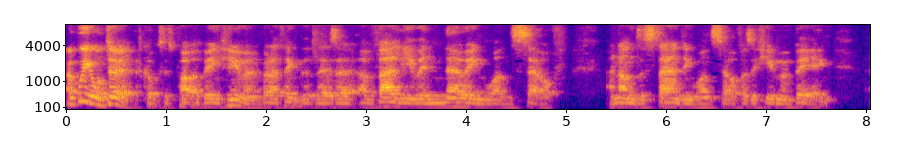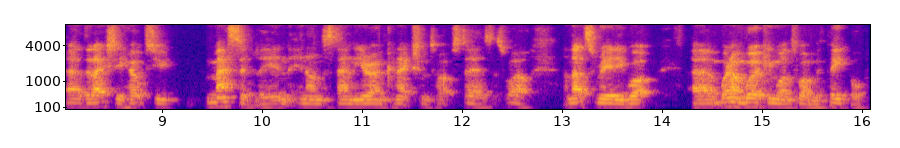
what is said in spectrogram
and we all do it, of course, as part of being human. But I think that there's a, a value in knowing oneself and understanding oneself as a human being uh, that actually helps you massively in, in understanding your own connection to upstairs as well. And that's really what, um, when I'm working one to one with people,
